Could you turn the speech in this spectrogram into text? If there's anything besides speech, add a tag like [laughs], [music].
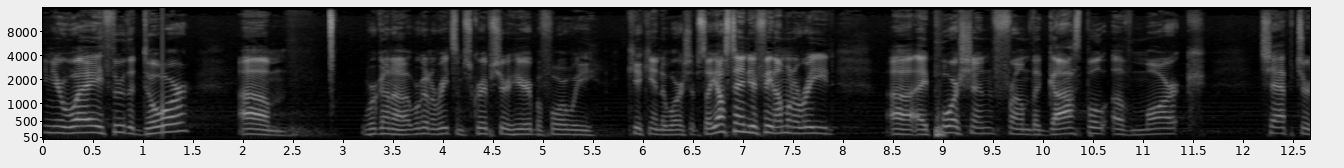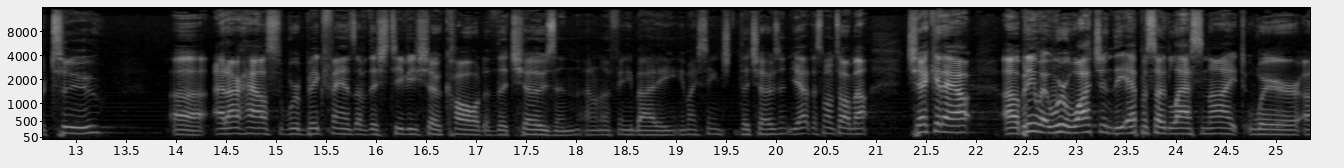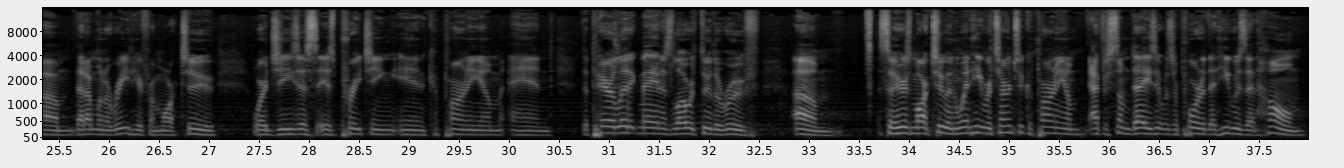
your way through the door. Um, we're gonna we're gonna read some scripture here before we kick into worship. So y'all stand to your feet. I'm gonna read uh, a portion from the Gospel of Mark, chapter two. Uh, at our house, we're big fans of this TV show called The Chosen. I don't know if anybody anybody seen The Chosen. Yeah, that's what I'm talking about. Check it out. Uh, but anyway, we were watching the episode last night where um, that I'm going to read here from Mark two where Jesus is preaching in Capernaum and the paralytic man is lowered through the roof. Um, so here's Mark 2. And when he returned to Capernaum, after some days, it was reported that he was at home,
